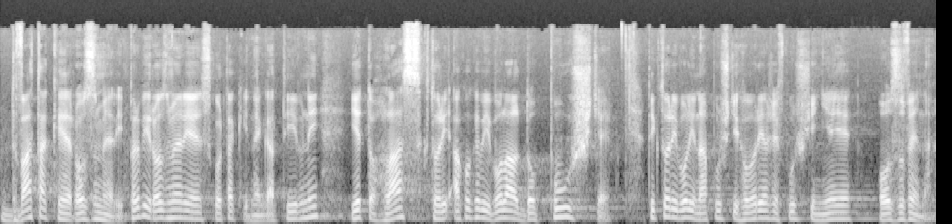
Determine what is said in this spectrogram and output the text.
dva také rozmery. Prvý rozmer je skôr taký negatívny. Je to hlas, ktorý ako keby volal do púšte. Tí, ktorí boli na púšti, hovoria, že v púšti nie je ozvena.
